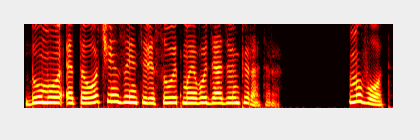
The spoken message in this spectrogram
Думаю, это очень заинтересует моего дядю-императора. Ну вот,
